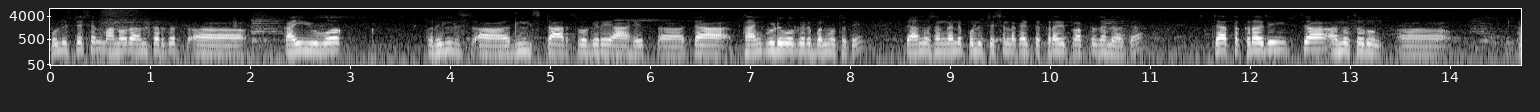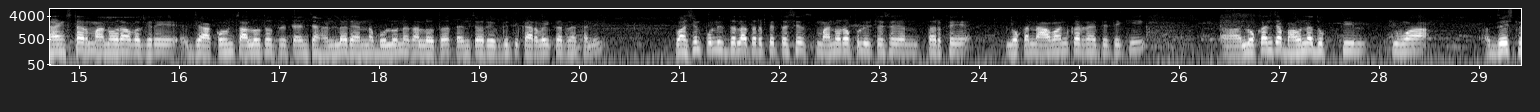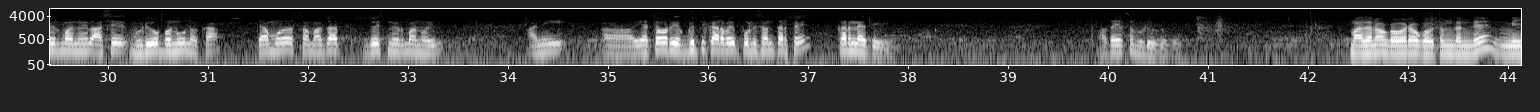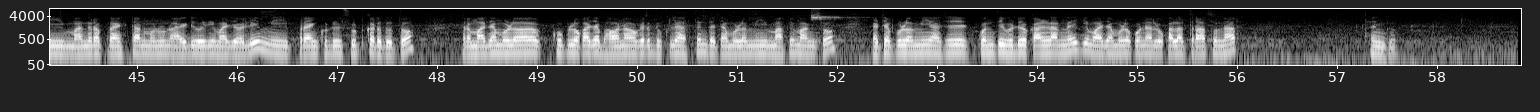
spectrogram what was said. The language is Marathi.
पोलीस स्टेशन मानोरा अंतर्गत काही युवक रील्स रील स्टार्स वगैरे आहेत. त्या फ्रँक व्हिडिओ वगैरे बनवत होते. त्या अनुषंगाने पोलीस स्टेशनला काही तक्रारी प्राप्त झाल्या होत्या. त्या तक्रारीच्या अनुसरून फ्रँक फ्रँकस्टार मानोरा वगैरे जे अकाउंट चालवत होते त्यांच्या हँडलर यांना बोलवण्यात आलं होतं. त्यांच्यावर योग्य ती कारवाई करण्यात आली. वाशिम पोलीस दलातर्फे तसेच मानोरा पोलीस स्टेशनतर्फे लोकांना आवाहन करण्यात येते की लोकांच्या भावना दुखतील किंवा द्वेष निर्माण होईल असे व्हिडिओ बनवू नका. त्यामुळं समाजात द्वेष निर्माण होईल. आणि याच्यावर योग्य ती कारवाई पोलिसांतर्फे करण्यात येईल. आता याचा व्हिडिओ बघू. माझं नाव गौरव गौतम दंदे. मी मानुरा प्रँक स्टार म्हणून आय डी होती माझीवाली मी प्रँक व्हिडिओ शूट करत होतो. तर माझ्यामुळं खूप लोकांच्या भावना वगैरे दुखल्या असतील त्याच्यामुळं मी माफी मागतो. याच्यापुढं मी असे कोणते व्हिडिओ काढणार नाही की माझ्यामुळं कोणा लोकाला त्रास होणार. थँक्यू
